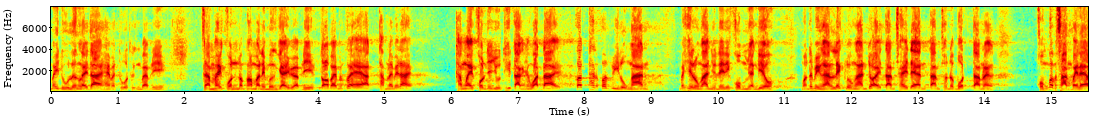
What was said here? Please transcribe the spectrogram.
ไม่ดูเรื่องรายได้ให้มันทั่วถึงแบบนี้ ทำให้คนต้องเข้ามาในเมืองใหญ่แบบนี้ ต่อไปมันก็แออัดทำอะไรไม่ได้ทำไงคนจะอยู่ที่ต่างจังหวัดได้ ก็ท่านก็มีโรงงาน ไม่ใช่โรงงานอยู่ในนิคมอย่างเดียว มันต้องมีงานเล็กโรงงานย่อยตามชายแดนตามชนบทตามอะไรผมก็สั่งไปแล้ว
